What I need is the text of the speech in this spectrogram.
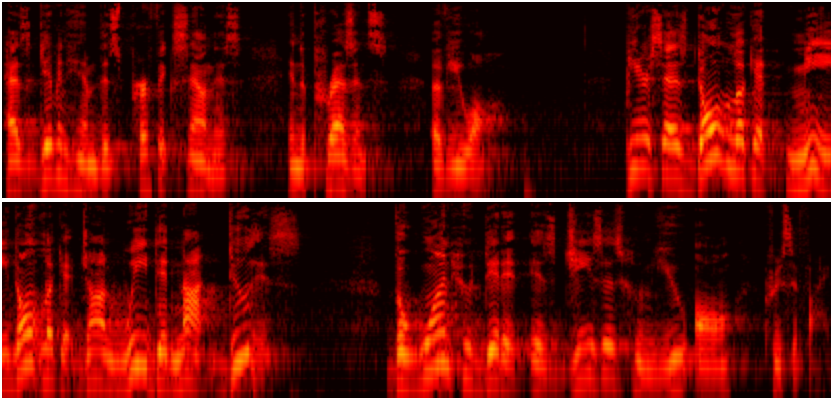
has given him this perfect soundness in the presence of you all. Peter says, don't look at me, don't look at John. We did not do this. The one who did it is Jesus whom you all crucified.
